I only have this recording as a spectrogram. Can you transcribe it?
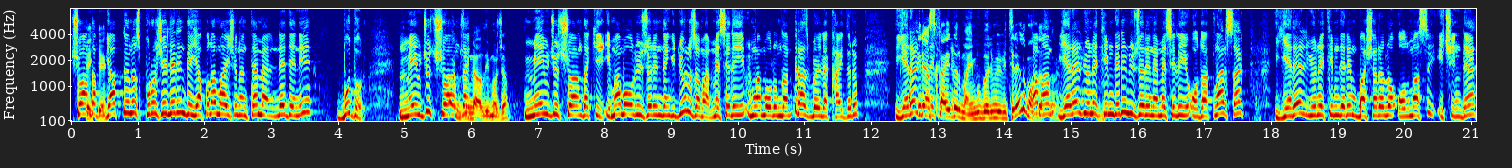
Şu anda Peki. yaptığınız projelerin de yapılamayışının temel nedeni budur. Mevcut şu Son anda cümle alayım hocam. mevcut şu andaki İmamoğlu üzerinden gidiyoruz ama meseleyi İmamoğlu'ndan biraz böyle kaydırıp yerel Biraz yönetim- kaydırmayın. Bu bölümü bitirelim ondan Tamam sonra. yerel yönetimlerin üzerine meseleyi odaklarsak yerel yönetimlerin başarılı olması için de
